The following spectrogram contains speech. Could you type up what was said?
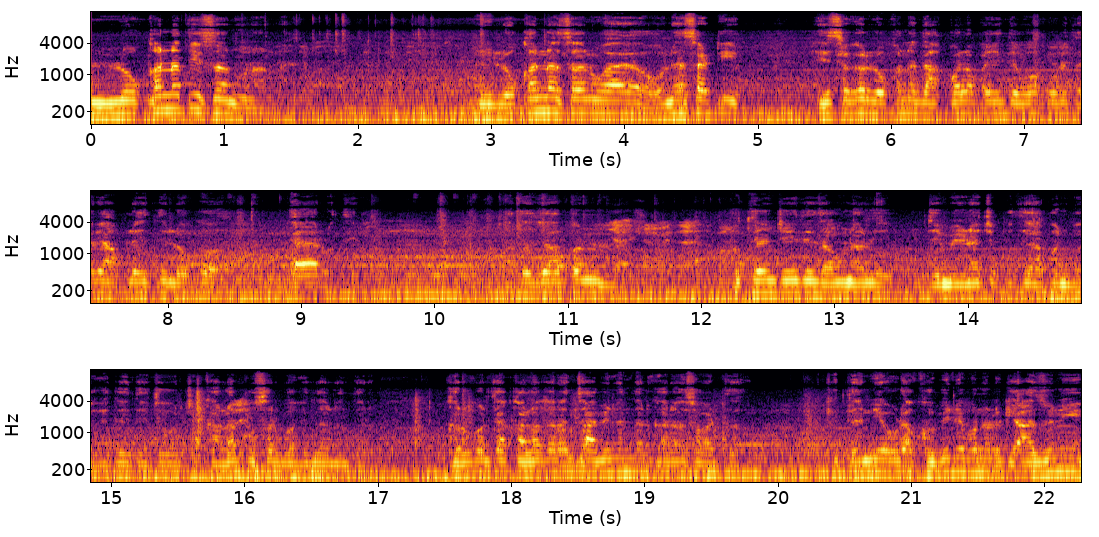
लोकांना ती सहन होणार नाही. आणि लोकांना सहन व्हाय होण्यासाठी हे सगळं लोकांना दाखवायला पाहिजे तेव्हा कुठेतरी आपल्या इथे लोक तयार होते आता जे आपण पुतळ्यांच्या इथे जाऊन आलो जे मेणाचे पुतळे आपण बघितले त्याच्यावरचे कलापुसर बघितल्यानंतर खरोखर त्या कलाकारांचं अभिनंदन करावं असं वाटतं. की त्यांनी एवढ्या खुबीने बनवलं की अजूनही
